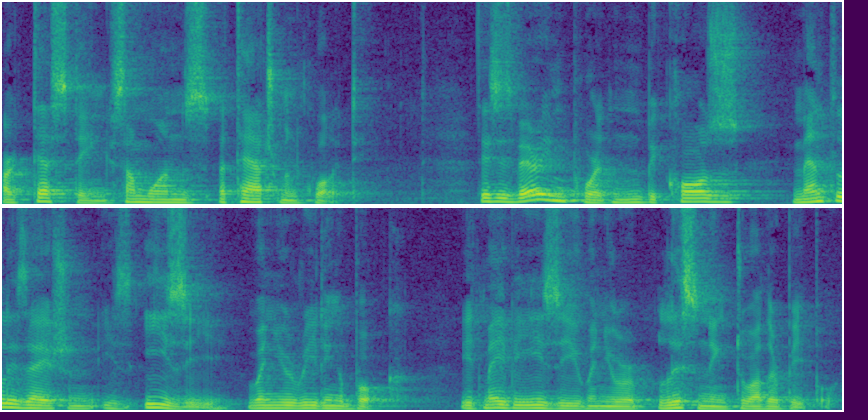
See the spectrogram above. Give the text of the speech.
are testing someone's attachment quality. This is very important because mentalization is easy when you're reading a book. It may be easy when you're listening to other people.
